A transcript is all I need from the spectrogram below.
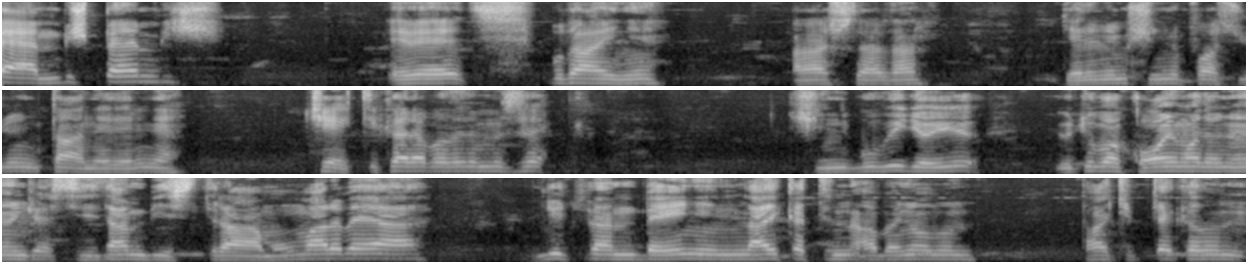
Pembiş pembiş. Evet bu da aynı araçlardan. Gelelim şimdi fasulyenin tanelerine. Çektik arabalarımızı. Şimdi bu videoyu YouTube'a koymadan önce sizden bir istirhamım var be ya. Lütfen beğenin, like atın, abone olun. Takipte kalın.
